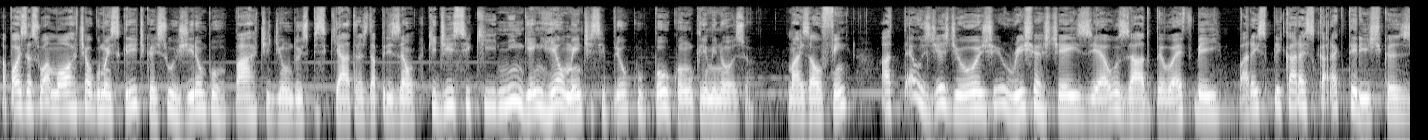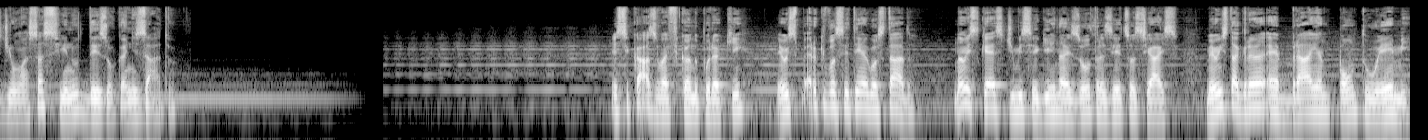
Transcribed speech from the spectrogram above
Após a sua morte, algumas críticas surgiram por parte de um dos psiquiatras da prisão, que disse que ninguém realmente se preocupou com o criminoso. Mas ao fim, até os dias de hoje, Richard Chase é usado pelo FBI para explicar as características de um assassino desorganizado. Esse caso vai ficando por aqui. Eu espero que você tenha gostado. Não esquece de me seguir nas outras redes sociais. Meu Instagram é brian.m,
